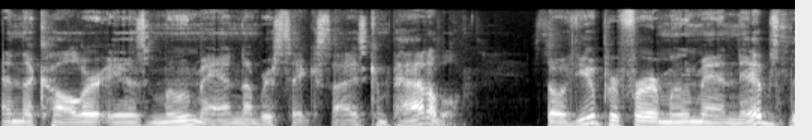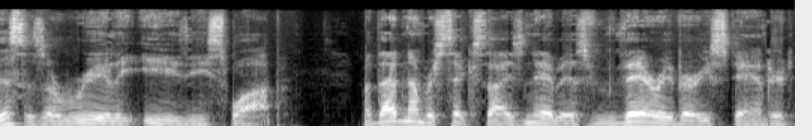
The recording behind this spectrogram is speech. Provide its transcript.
and the color is Moonman number six size compatible. So if you prefer Moonman nibs, this is a really easy swap. But that number six size nib is very, very standard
